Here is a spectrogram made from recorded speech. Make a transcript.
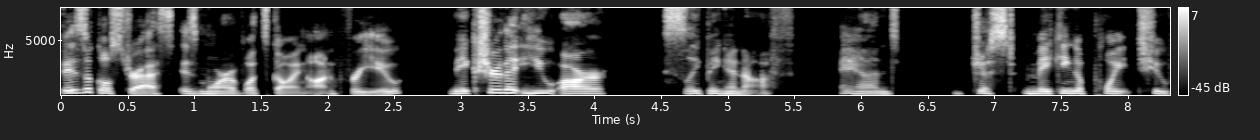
physical stress is more of what's going on for you, make sure that you are sleeping enough and just making a point to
